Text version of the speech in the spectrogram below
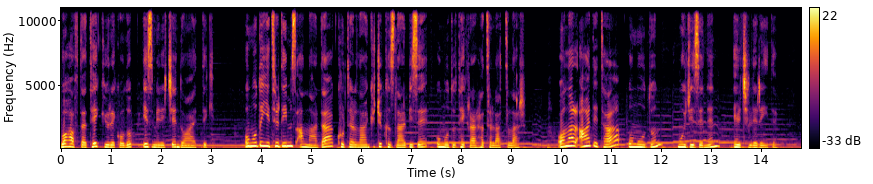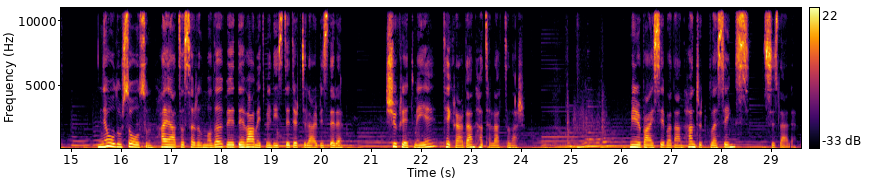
Bu hafta tek yürek olup İzmir için dua ettik. Umudu yitirdiğimiz anlarda kurtarılan küçük kızlar bize umudu tekrar hatırlattılar. Onlar adeta umudun, mucizenin elçileriydi. Ne olursa olsun hayata sarılmalı ve devam etmeliyiz dedirttiler bizlere. Şükretmeyi tekrardan hatırlattılar. Mirabai Seba'dan Hundred Blessings sizlerle.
